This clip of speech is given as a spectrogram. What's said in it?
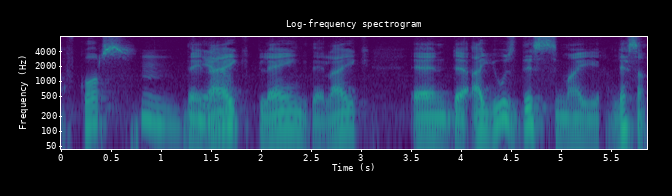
Of course. Hmm. They yeah. like playing, they like and uh, I use this in my lesson.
